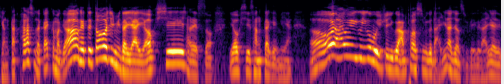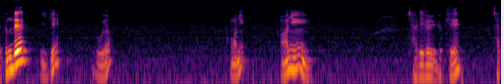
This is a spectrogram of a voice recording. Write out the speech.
그냥 딱 팔았습니다. 깔끔하게. 아 그랬더니 떨어집니다. 야 역시 잘했어. 역시 상따개미야. 어, 아유 이거 이거 보십시오. 이거 안 팔았으면 이거 난리 나지 않습니까? 이거 난리 나지. 근데 이게 뭐야? 아니 아니 자리를 이렇게 잡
